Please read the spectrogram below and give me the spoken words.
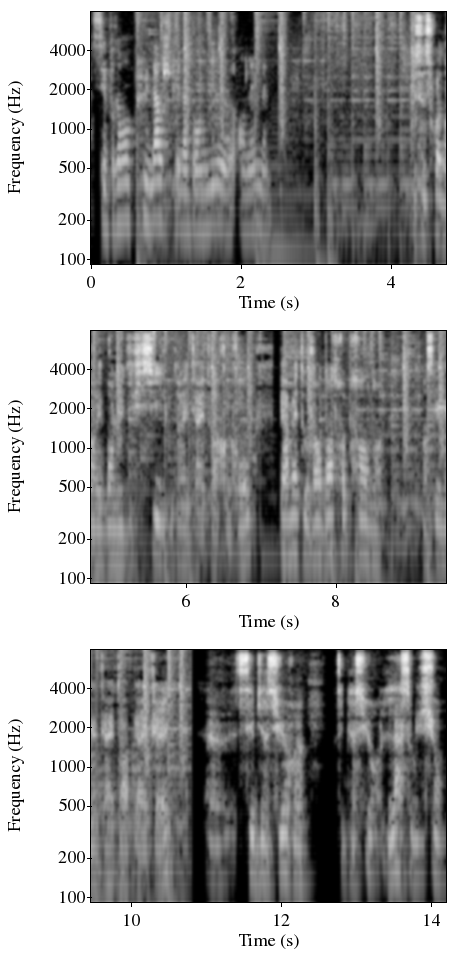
c'est vraiment plus large que la banlieue euh, en elle-même. Que ce soit dans les banlieues difficiles ou dans les territoires ruraux, permettre aux gens d'entreprendre dans ces territoires périphériques, c'est bien c'est bien sûr la solution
